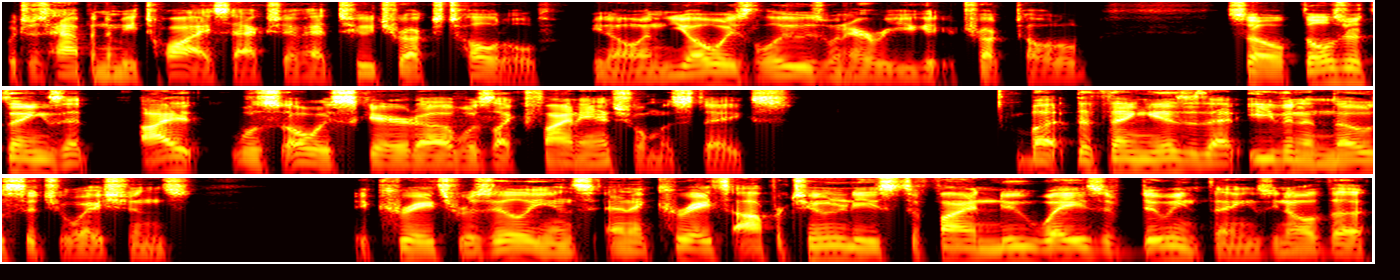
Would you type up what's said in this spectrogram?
which has happened to me twice. Actually, I've had two trucks totaled, you know, and you always lose whenever you get your truck totaled. So those are things that I was always scared of was like financial mistakes. But the thing is, is that even in those situations, it creates resilience and it creates opportunities to find new ways of doing things. You know, the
